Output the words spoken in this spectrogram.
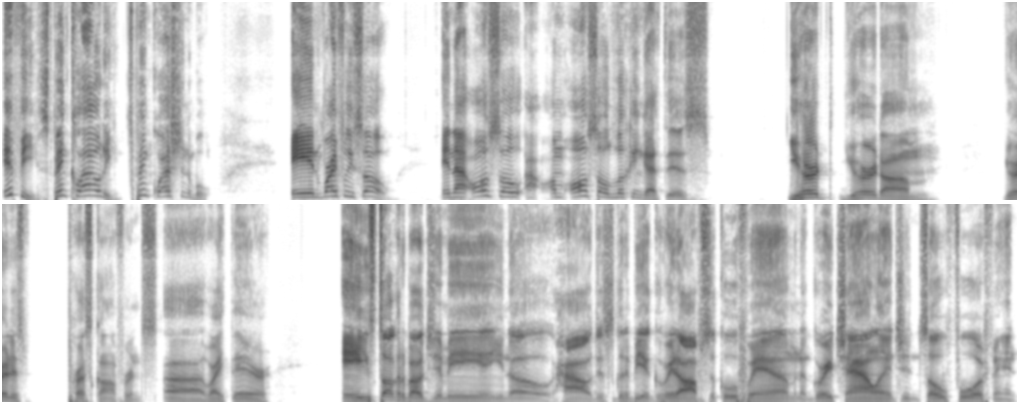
iffy. It's been cloudy. It's been questionable, and rightfully so. And I also, I, I'm also looking at this. You heard, you heard, um, you heard his press conference uh, right there. And he's talking about Jimmy and, you know, how this is going to be a great obstacle for him and a great challenge and so forth. And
